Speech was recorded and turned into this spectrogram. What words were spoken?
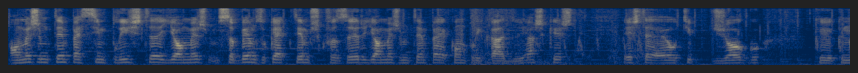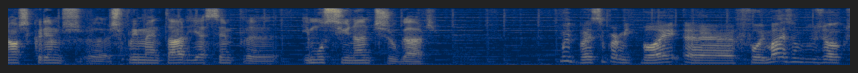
Ao mesmo tempo é simplista e ao mesmo sabemos o que é que temos que fazer e ao mesmo tempo é complicado. E acho que este este é, o tipo de jogo que, que nós queremos uh, experimentar e é sempre emocionante jogar. Muito bem, Super Meat Boy uh, foi mais um dos jogos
